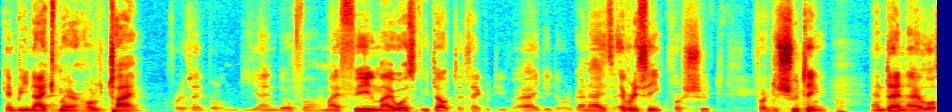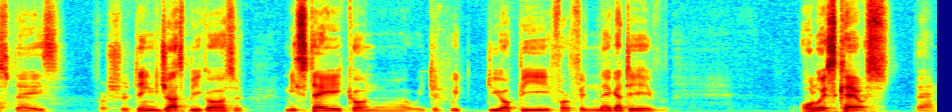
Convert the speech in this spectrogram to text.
can be nightmare all the time. For example, in the end of uh, my film, I was without executive. I did organize everything for shoot for the shooting, and then I lost days for shooting just because mistake on uh, with with DOP for film negative. Always chaos. Then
